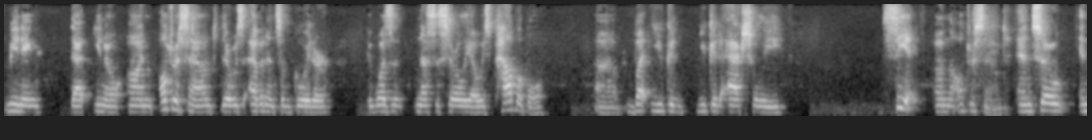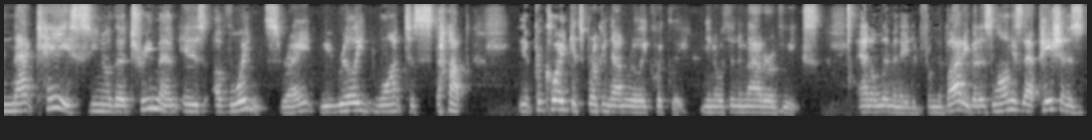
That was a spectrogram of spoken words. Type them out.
meaning that, you know, on ultrasound, there was evidence of goiter. It wasn't necessarily always palpable, uh, but you could, you could actually see it on the ultrasound. And so in that case, you know, the treatment is avoidance, right? We really want to stop the perchlorate gets broken down really quickly, you know, within a matter of weeks and eliminated from the body. But as long as that patient is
